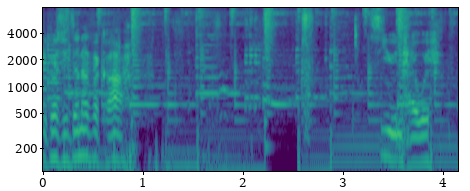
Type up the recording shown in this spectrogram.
because you don't have a car. See you in highway.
